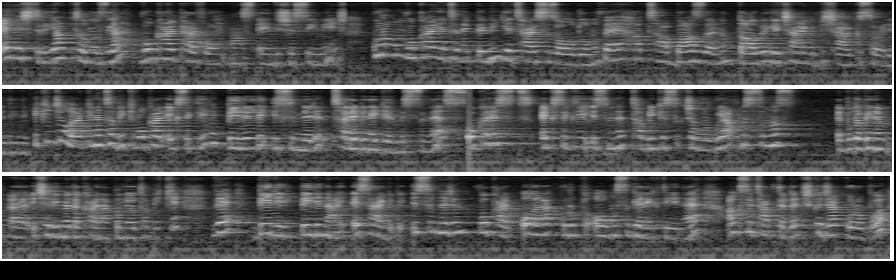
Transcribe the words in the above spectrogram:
eleştiri yaptığınız yer vokal performans endişesiymiş. Grubun vokal yeteneklerinin yetersiz olduğunu ve hatta bazılarının dalga geçer gibi şarkı söylediğini. İkinci olarak yine tabii ki vokal eksikliği ve belirli isimlerin talebine girmişsiniz. Vokalist eksikliği ismini tabii ki sıkça vurgu yapmışsınız. E, bu da benim e, içeriğime de kaynaklanıyor tabii ki. Ve Beril, Belinay, Eser gibi isimlerin vokal olarak grupta olması gerektiğine, aksi takdirde çıkacak grubu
